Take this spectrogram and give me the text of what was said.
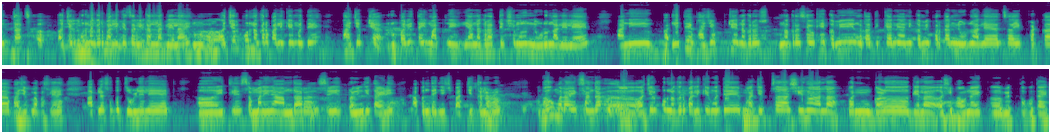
नुकताच अचलपूर नगरपालिकेचा निकाल लागलेला आहे. अचलपूर नगरपालिकेमध्ये भाजपच्या रुपालीताई मातने या नगराध्यक्ष म्हणून निवडून आलेले आहेत. आणि येथे भाजपचे नगर नगरसेवक हे कमी मताधिक्याने आणि कमी फरकाने निवडून आल्याचा एक फटका भाजपला बसलेला आहे. आपल्यासोबत जोडलेले आहेत इथले सन्माननीय आमदार श्री प्रवीणजी तायडे. आपण त्यांच्याशी बातचीत करणार आहोत. भाऊ मला एक सांगाल अचलपूर नगरपालिकेमध्ये भाजपचा सिंह आला पण गळ गेला अशी भावना एक व्यक्त होत आहेत.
